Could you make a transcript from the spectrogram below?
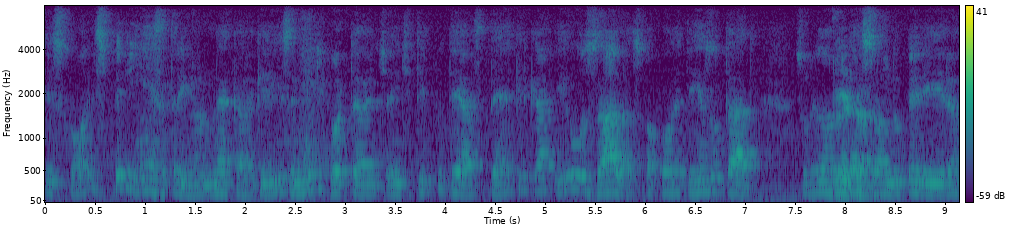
Escola, experiência treinando, né, cara? Que isso é muito importante. A gente tem que ter as técnicas e usá-las para poder ter resultado. Sobre a orientação do Pereira,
